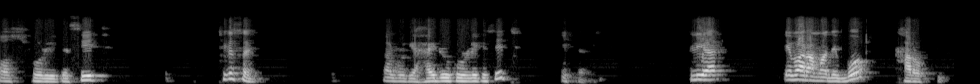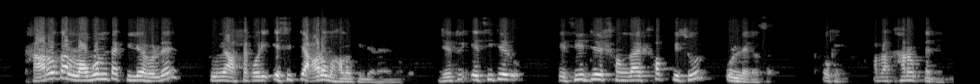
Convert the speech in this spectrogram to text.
ফসফরিক অ্যাসিড ঠিক আছে? তারপর কি হাইড্রোক্লোরিক অ্যাসিড ইত্যাদি। ক্লিয়ার এবার আমরা দেখব ক্ষারক কি। ক্ষারক আর লবণটা ক্লিয়ার হলে তুমি আশা করি অ্যাসিডটা আরও ভালো ক্লিয়ার হয়ে যাবে। যেহেতু অ্যাসিডের অ্যাসিডের সংজ্ঞায় সবকিছুর উল্লেখ আছে। ওকে আমরা ক্ষারকটা দেখি।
